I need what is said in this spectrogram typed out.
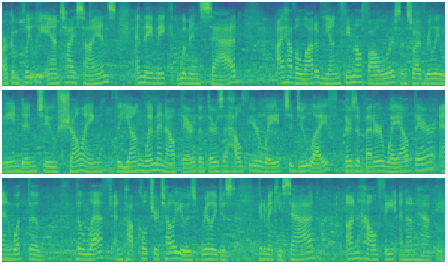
are completely anti science and they make women sad. I have a lot of young female followers, and so I've really leaned into showing the young women out there that there's a healthier way to do life. There's a better way out there, and what the the left and pop culture tell you is really just going to make you sad, unhealthy, and unhappy.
